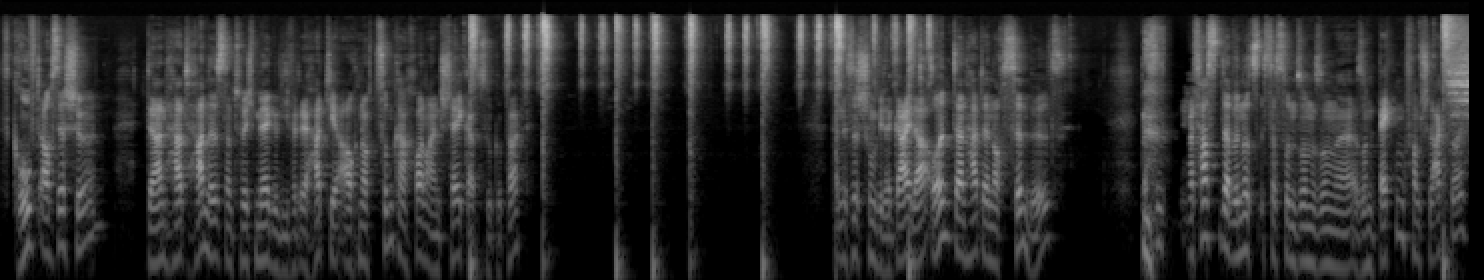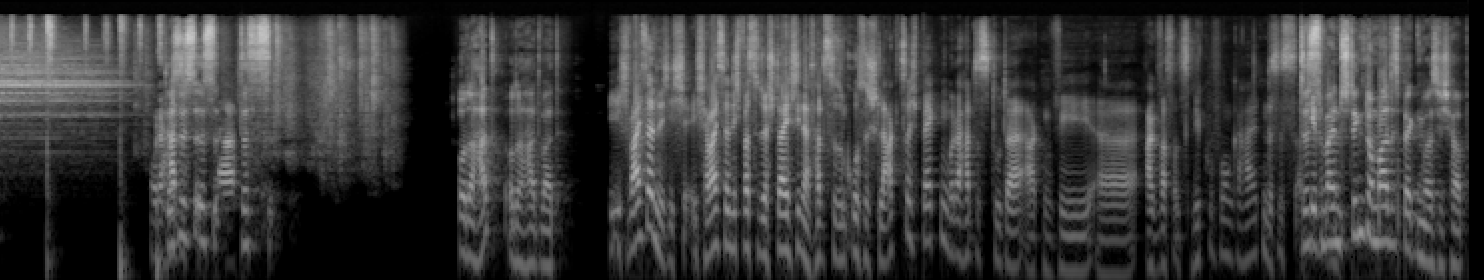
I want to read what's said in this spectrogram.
Es groovt auch sehr schön. Dann hat Hannes natürlich mehr geliefert. Er hat hier auch noch zum Cajon einen Shaker zugepackt. Dann ist es schon wieder geiler. Und dann hat er noch Cymbals. Was hast du da benutzt? Ist das so, ein- so, so, eine, so ein Becken vom Schlagzeug? Oder Das ist, ist da- das. Oder hat? Oder hat was? Ich weiß ja nicht, ich, ich weiß ja nicht, was du da stehen hast. Hattest du so ein großes Schlagzeugbecken oder hattest du da irgendwie äh, irgendwas ans Mikrofon gehalten? Das ist, Das ist mein stinknormales Becken, was ich habe.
